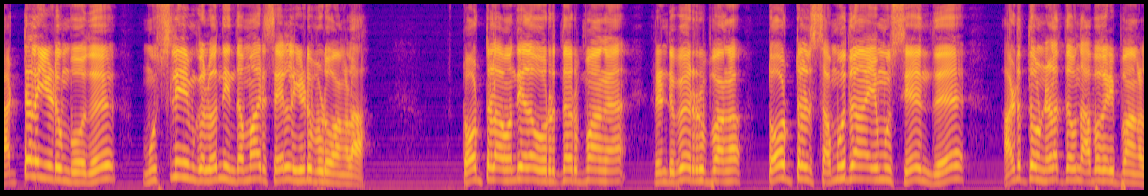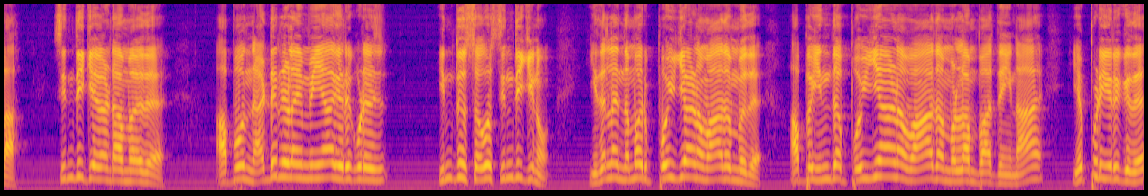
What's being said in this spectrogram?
கட்டளையிடும்போது முஸ்லீம்கள் வந்து இந்த மாதிரி செயலில் ஈடுபடுவாங்களா? டோட்டலாக வந்து ஏதோ ஒருத்தர் இருப்பாங்க ரெண்டு பேர் இருப்பாங்க. டோட்டல் சமுதாயமும் சேர்ந்து அடுத்த நிலத்தை வந்து அபகரிப்பாங்களா? சிந்திக்க வேண்டாமா இது? அப்போது நடுநிலைமையாக இருக்கக்கூடிய இந்து சகோ சிந்திக்கணும். இதெல்லாம் இந்த மாதிரி பொய்யான வாதம் இது. அப்போ இந்த பொய்யான வாதம் எல்லாம் பார்த்தீங்கன்னா எப்படி இருக்குது?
